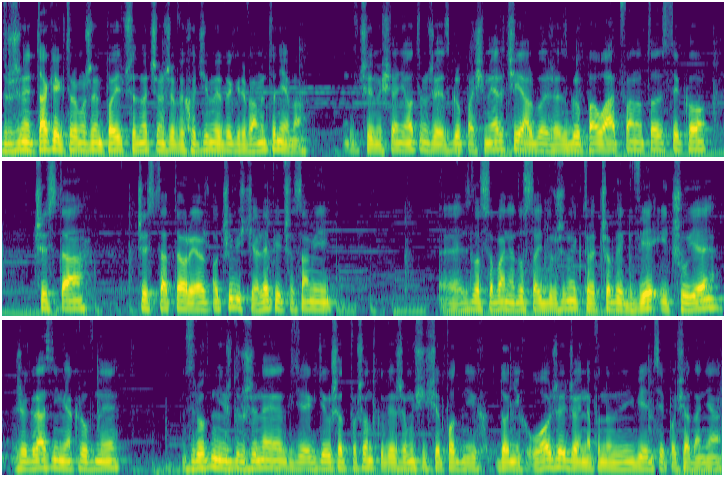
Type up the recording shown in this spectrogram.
Drużyny takie, które możemy powiedzieć przed meczem, że wychodzimy, wygrywamy, to nie ma. Czyli myślenie o tym, że jest grupa śmierci albo że jest grupa łatwa, no to jest tylko czysta, czysta teoria. Oczywiście lepiej czasami z losowania dostać drużyny, które człowiek wie i czuje, że gra z nim jak równy z równy niż drużynę, gdzie, gdzie już od początku wie, że musi się pod nich, do nich ułożyć, że oni na pewno mieli więcej posiadania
